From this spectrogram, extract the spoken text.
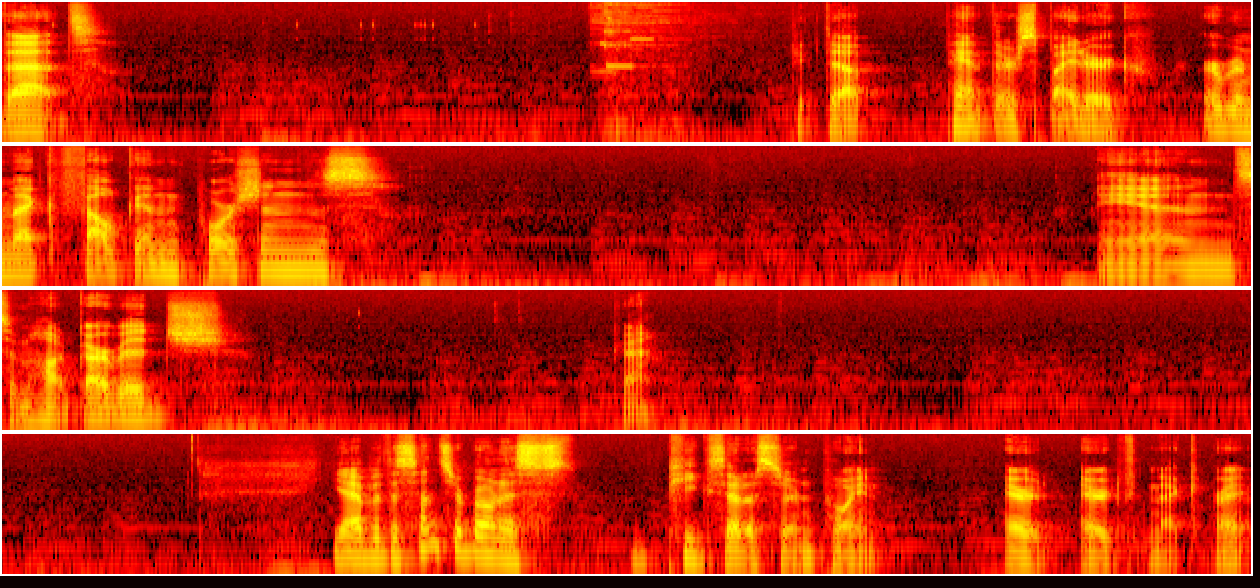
That. Picked up Panther, Spider, Urban Mech, Falcon portions. And some hot garbage. Okay. Yeah, but the sensor bonus peaks at a certain point, Eric, Eric Neck, right?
